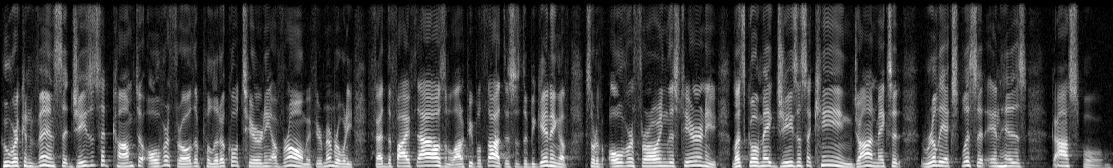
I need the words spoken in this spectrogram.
who were convinced that Jesus had come to overthrow the political tyranny of Rome. If you remember when he fed the 5,000, a lot of people thought this is the beginning of sort of overthrowing this tyranny. Let's go make Jesus a king. John makes it really explicit in his gospel.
